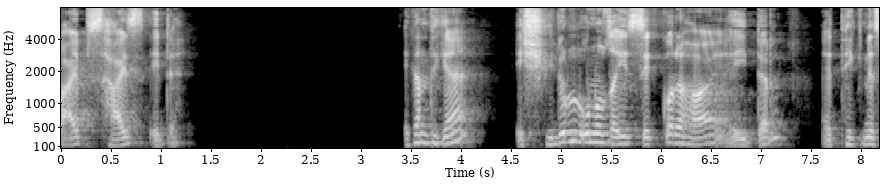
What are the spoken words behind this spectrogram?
পাইপ সাইজ এটা। এখান থেকে এই শিডিউল অনুযায়ী চেক করা হয় এইটার থিকনেস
